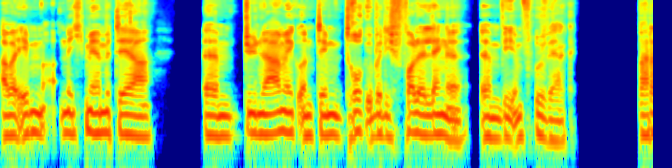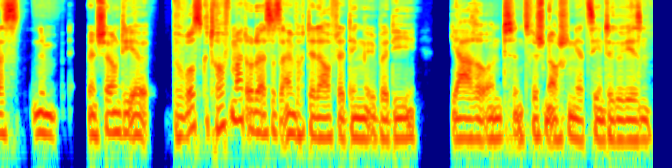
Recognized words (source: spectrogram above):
aber eben nicht mehr mit der ähm, Dynamik und dem Druck über die volle Länge ähm, wie im Frühwerk. War das eine Entscheidung, die ihr bewusst getroffen hat oder ist es einfach der Lauf der Dinge über die Jahre und inzwischen auch schon Jahrzehnte gewesen?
